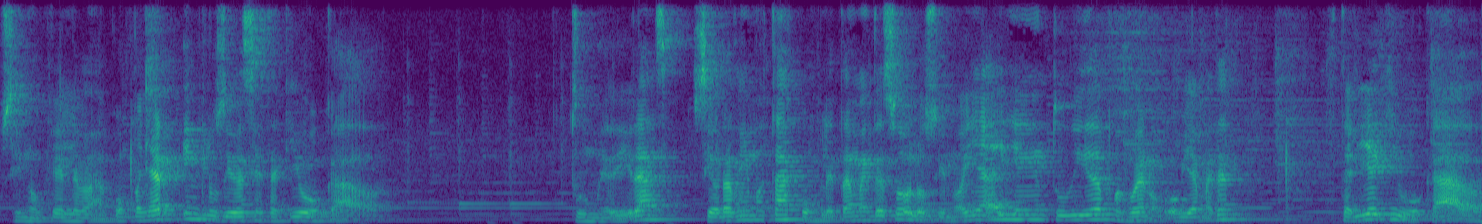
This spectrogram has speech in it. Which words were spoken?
sino que le va a acompañar inclusive si está equivocado. Tú me dirás, si ahora mismo estás completamente solo, si no hay alguien en tu vida, pues bueno, obviamente estaría equivocado.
